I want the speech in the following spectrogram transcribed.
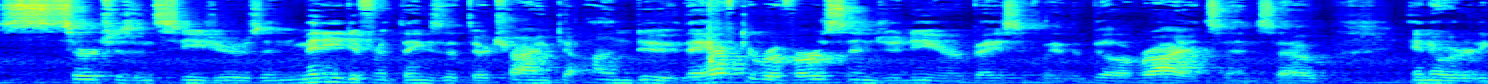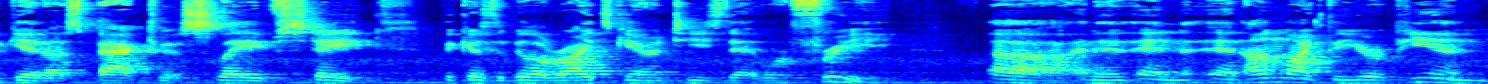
searches and seizures, and many different things that they're trying to undo. They have to reverse engineer basically the Bill of Rights, and so in order to get us back to a slave state, because the Bill of Rights guarantees that we're free. Uh, and, and, and unlike the European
